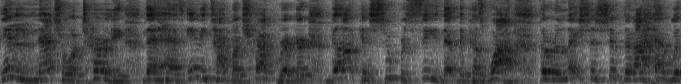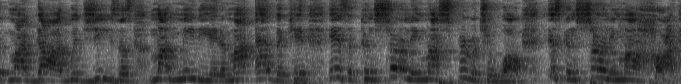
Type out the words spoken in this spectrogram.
any natural attorney that has any type of track record. God can supersede that because why? The relationship that I have with my God, with Jesus, my mediator, my advocate, is concerning my spiritual walk. It's concerning my heart.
